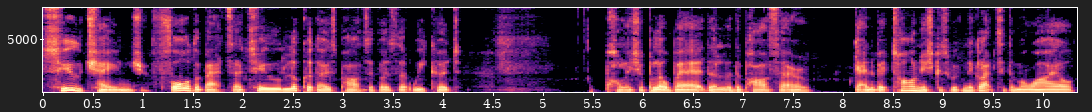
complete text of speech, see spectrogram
to change for the better, to look at those parts of us that we could polish up a little bit the the parts that are getting a bit tarnished because we've neglected them a while.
